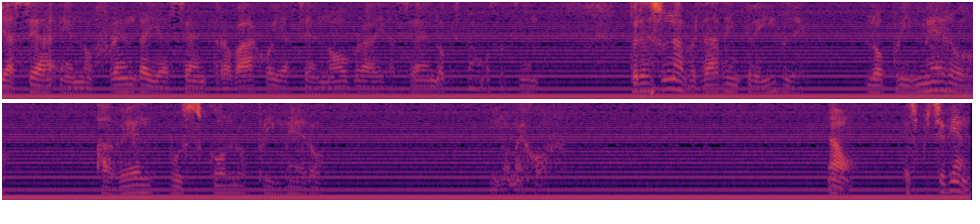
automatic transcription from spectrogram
Ya sea en ofrenda, ya sea en trabajo, ya sea en obra, ya sea en lo que estamos haciendo. Pero es una verdad increíble. Lo primero, Abel buscó lo primero y lo mejor. No, escuche bien.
